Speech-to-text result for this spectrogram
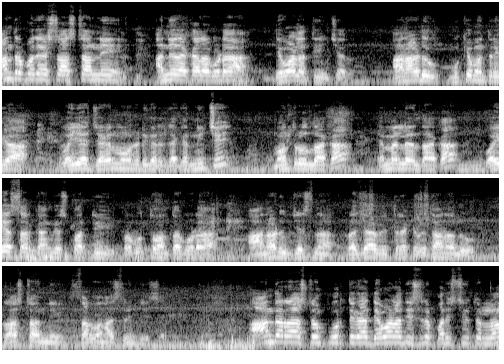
ఆంధ్రప్రదేశ్ రాష్ట్రాన్ని అన్ని రకాల కూడా దివాళా తీయించారు. ఆనాడు ముఖ్యమంత్రిగా వైఎస్ జగన్మోహన్ రెడ్డి గారి దగ్గర నుంచి మంత్రుల దాకా ఎమ్మెల్యేల దాకా వైఎస్ఆర్ కాంగ్రెస్ పార్టీ ప్రభుత్వం అంతా కూడా ఆనాడు చేసిన ప్రజా వ్యతిరేక విధానాలు రాష్ట్రాన్ని సర్వనాశనం చేశాయి. ఆంధ్ర రాష్ట్రం పూర్తిగా దివాళా తీసిన పరిస్థితుల్లో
